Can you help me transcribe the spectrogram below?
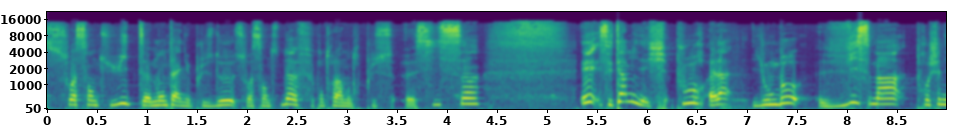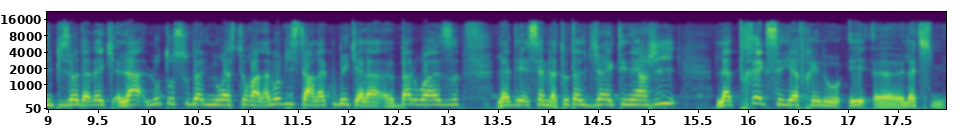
68, montagne, plus 2, 69, contre-la-montre, plus 6. Et c'est terminé pour la Jumbo Visma. Prochain épisode avec la Lotto Soudal. Il nous restera la Movistar, la Kubeka, la euh, Baloise, la DSM, la Total Direct Energy, la Trek Segafredo et euh, la Team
